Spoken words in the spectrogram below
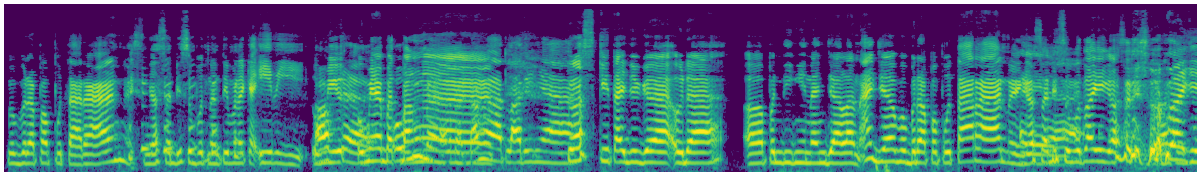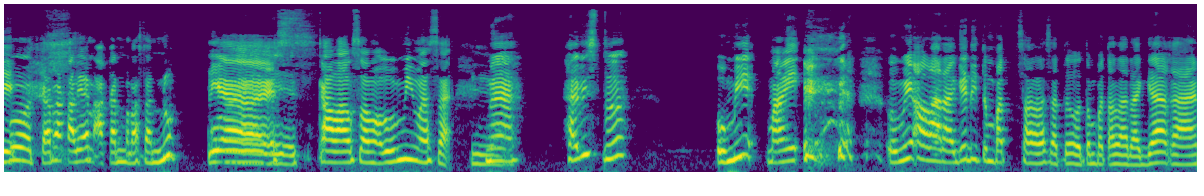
beberapa putaran, nggak usah disebut nanti mereka iri. Umi Oke. Umi hebat Umi banget. hebat banget larinya. Terus kita juga udah eh, pendinginan jalan aja beberapa putaran. Eh, Nggak usah Iya. disebut lagi, nggak usah disebut usah lagi. sebut, karena kalian akan merasa noob. Yes. Wis. Kalau sama Umi masa. Iya. Nah, habis tuh Umi main Umi olahraga di tempat salah satu tempat olahraga kan.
